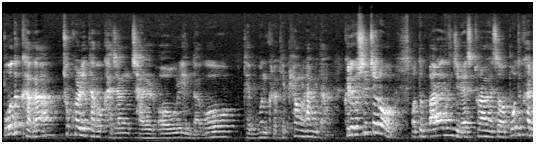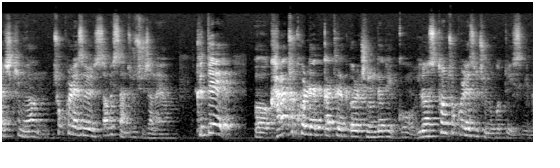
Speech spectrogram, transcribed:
보드카가 초콜릿하고 가장 잘 어울린다고 대부분 그렇게 평을 합니다. 그리고 실제로 어떤 바라든지 레스토랑에서 보드카를 시키면 초콜릿을 서비스 안주로 주잖아요. 그때 어, 가나 초콜릿 같은 걸 주는 데도 있고 이런 스톤 초콜릿을 주는 것도 있습니다.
